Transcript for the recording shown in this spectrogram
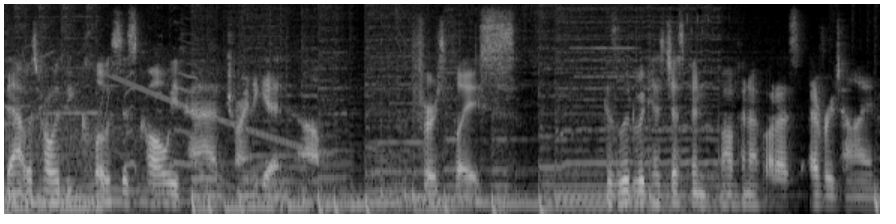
that was probably the closest call we've had trying to get um, first place. Because Ludwig has just been buffing up on us every time.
